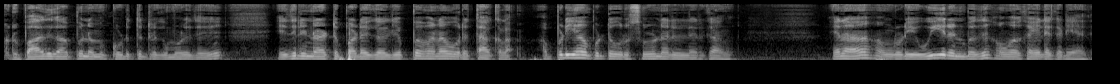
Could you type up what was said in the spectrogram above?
ஒரு பாதுகாப்பு நமக்கு கொடுத்துட்ருக்கும் பொழுது எதிரி நாட்டு படைகள் எப்போ வேணால் ஒரு தாக்கலாம். அப்படியாப்பட்ட ஒரு சூழ்நிலையில் இருக்காங்க. ஏன்னா அவங்களுடைய உயிர் என்பது அவங்க கையில் கிடையாது.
